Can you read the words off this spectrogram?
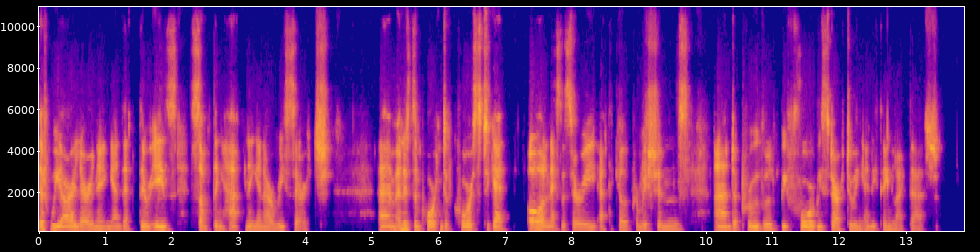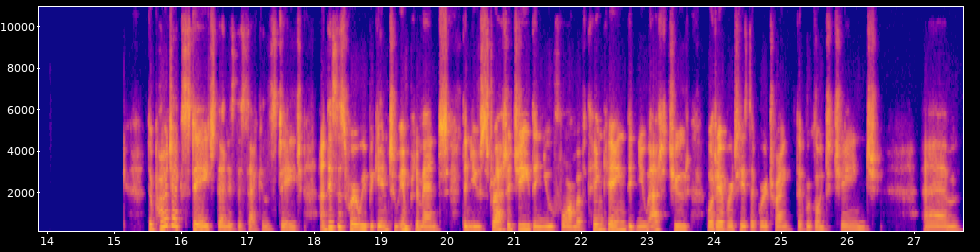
that we are learning and that there is something happening in our research. Um, and it's important, of course, to get all necessary ethical permissions and approval before we start doing anything like that. The project stage then is the second stage, and this is where we begin to implement the new strategy, the new form of thinking, the new attitude, whatever it is that we're trying that we're going to change. Um,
